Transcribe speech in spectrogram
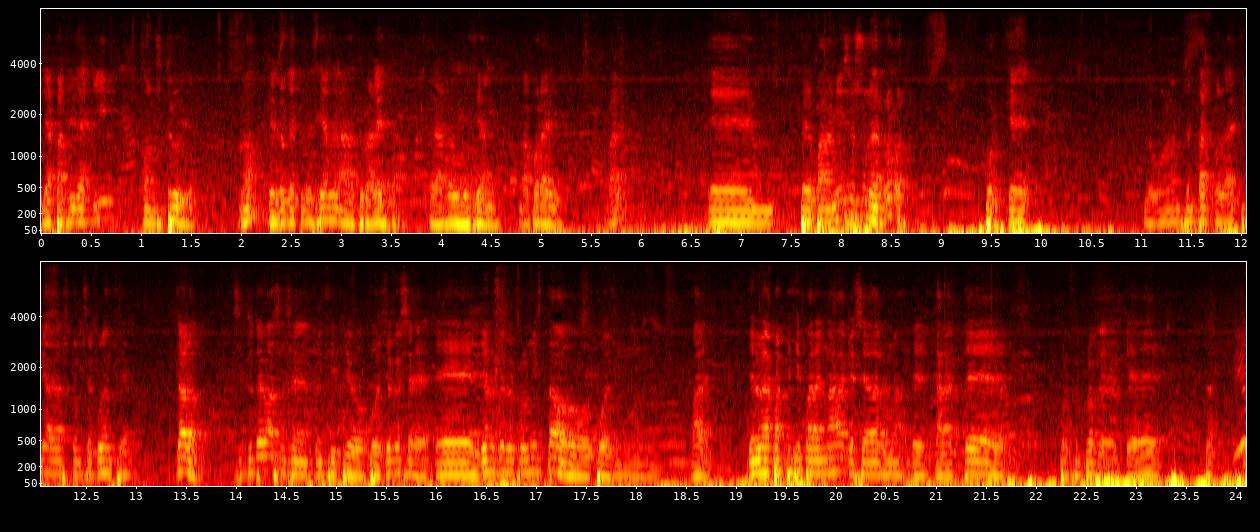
y, a partir de aquí construyo, ¿no? Que es lo que tú decías de la naturaleza, de la revolución, va por ahí, ¿vale? Eh, pero para mí eso es un error, porque lo vuelvo a intentar con la ética de las consecuencias. Claro, si tú te basas en el principio, pues yo qué sé, eh, yo no soy reformista o pues, mm, vale, yo no voy a participar en nada que sea de del carácter, por ejemplo, que, que, que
